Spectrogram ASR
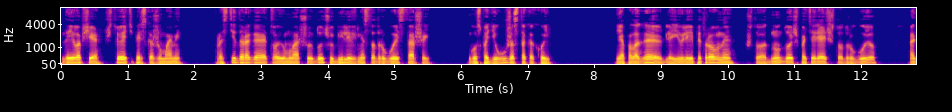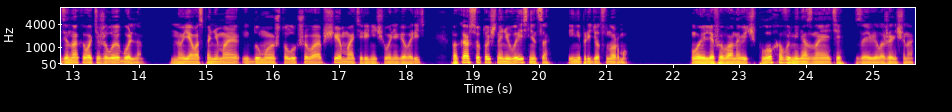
Да и вообще, что я теперь скажу маме? Прости, дорогая, твою младшую дочь убили вместо другой старшей. Господи, ужас-то какой!» «Я полагаю, для Юлии Петровны, что одну дочь потерять, что другую, одинаково тяжело и больно. Но я вас понимаю и думаю, что лучше вообще матери ничего не говорить, пока все точно не выяснится и не придет в норму. «Ой, Лев Иванович, плохо вы меня знаете», — заявила женщина.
